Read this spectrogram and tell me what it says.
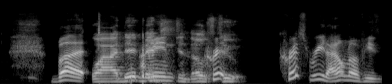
but well, I did mention I mean, those Chris, two. Chris Reed, I don't know if he's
